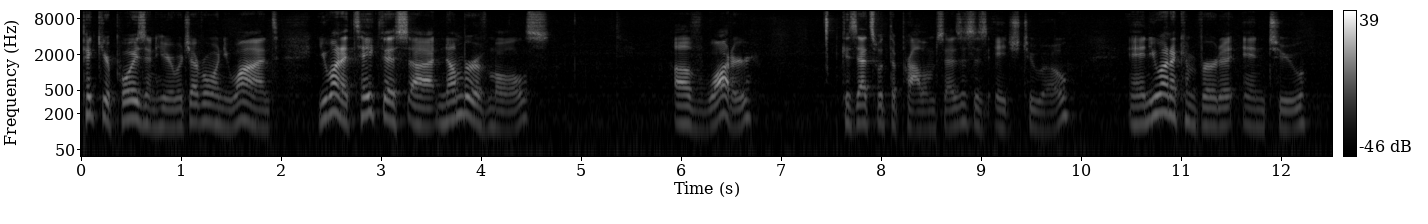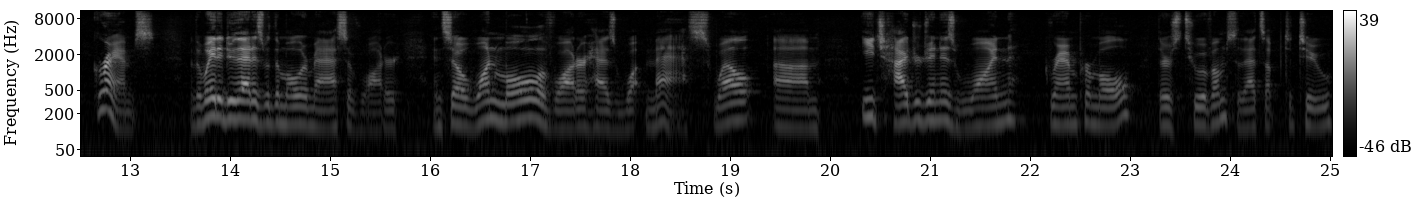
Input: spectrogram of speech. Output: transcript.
pick your poison here, whichever one you want. You want to take this uh, number of moles of water, because that's what the problem says. This is H2O. And you want to convert it into grams. The way to do that is with the molar mass of water. And so one mole of water has what mass? Well, um, each hydrogen is one gram per mole. There's two of them, so that's up to two.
